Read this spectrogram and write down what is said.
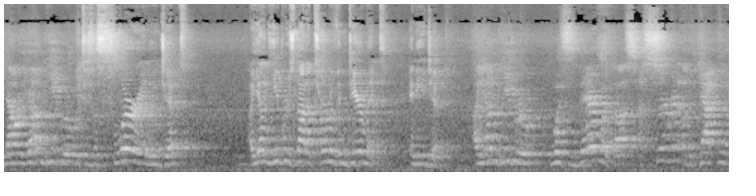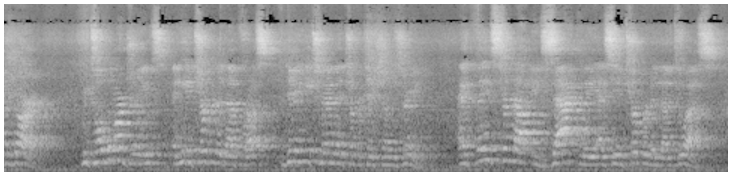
Now, a young Hebrew, which is a slur in Egypt, a young Hebrew is not a term of endearment in Egypt. A young Hebrew was there with us, a servant of the captain of the guard. We told him our dreams, and he interpreted them for us, giving each man the interpretation of his dream. And things turned out exactly as he interpreted them to us.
